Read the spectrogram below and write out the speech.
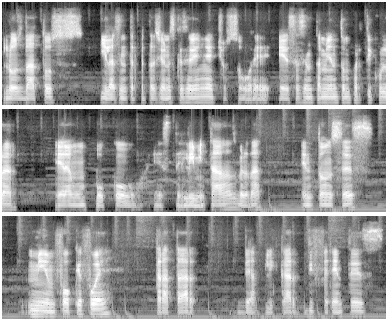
los datos y las interpretaciones que se habían hecho sobre ese asentamiento en particular eran un poco este, limitadas, ¿verdad? Entonces, mi enfoque fue tratar de aplicar diferentes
